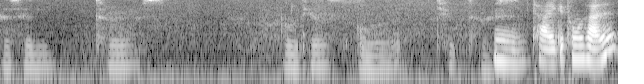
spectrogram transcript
presenters, audience, or tutors. 음. 자, 이게 동사는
